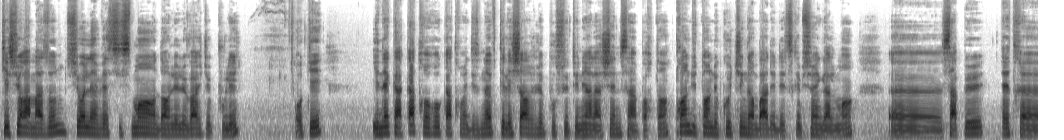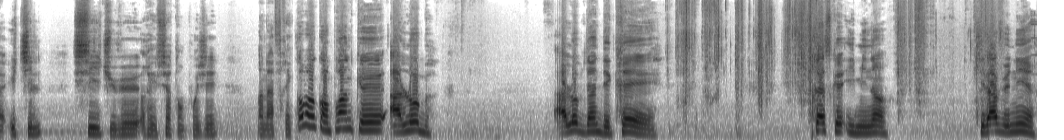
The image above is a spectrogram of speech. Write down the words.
qui est sur Amazon, sur l'investissement dans l'élevage de poulets. OK il n'est qu'à 4,99€. Télécharge-le pour soutenir la chaîne, c'est important. Prends du temps de coaching en bas de description également. Euh, ça peut être euh, utile si tu veux réussir ton projet en Afrique. Comment comprendre que à l'aube, à l'aube d'un décret presque imminent qui va venir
